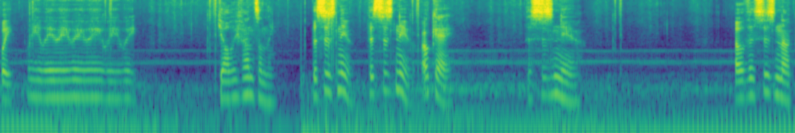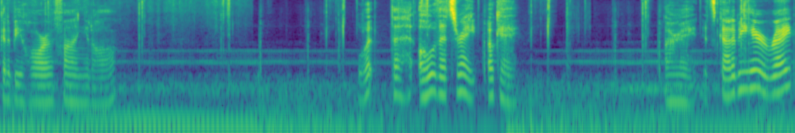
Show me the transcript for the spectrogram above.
wait, wait, wait, wait, wait, wait, wait, wait. Y'all, we found something. This is new. This is new. Okay. This is new. Oh, this is not going to be horrifying at all. What the Oh, that's right. Okay. Alright, it's gotta be here, right?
